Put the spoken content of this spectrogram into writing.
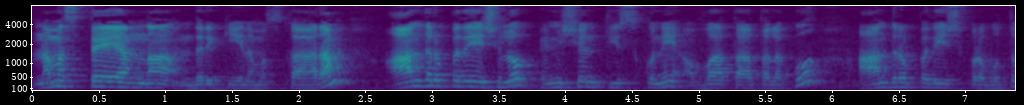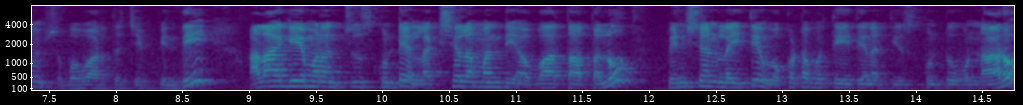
నమస్తే అన్న అందరికీ నమస్కారం. ఆంధ్రప్రదేశ్లో పెన్షన్ తీసుకునే అవ్వాతాతలకు ఆంధ్రప్రదేశ్ ప్రభుత్వం శుభవార్త చెప్పింది. అలాగే మనం చూసుకుంటే లక్షల మంది అవ్వాతాతలు పెన్షన్లు అయితే ఒకటవ తేదీన తీసుకుంటూ ఉన్నారు.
